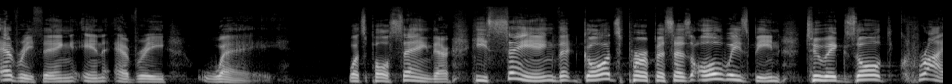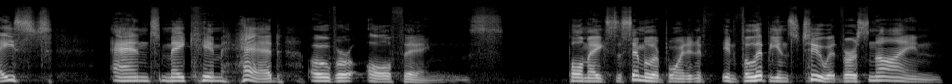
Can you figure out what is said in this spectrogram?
everything in every way. What's Paul saying there? He's saying that God's purpose has always been to exalt Christ and make him head over all things. Paul makes a similar point in, Philippians 2 at verse 9.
